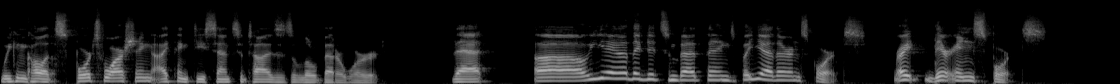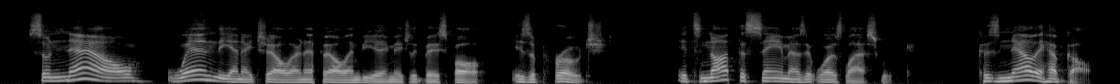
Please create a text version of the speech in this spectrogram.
We can call it sports washing. I think desensitize is a little better word. That oh, yeah, they did some bad things, but yeah, they're in sports, right? They're in sports. So now, when the NHL, NFL, NBA, Major League Baseball is approached, it's not the same as it was last week because now they have golf.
